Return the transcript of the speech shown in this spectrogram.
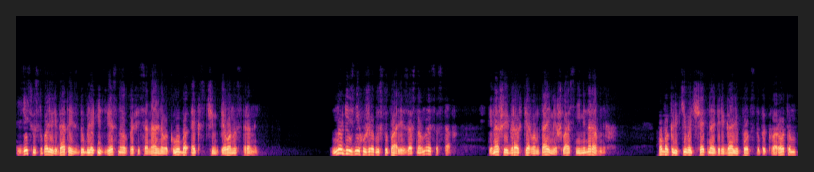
здесь выступали ребята из дубля известного профессионального клуба экс-чемпиона страны. Многие из них уже выступали за основной состав, и наша игра в первом тайме шла с ними на равных. Оба коллектива тщательно оберегали подступы к воротам,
